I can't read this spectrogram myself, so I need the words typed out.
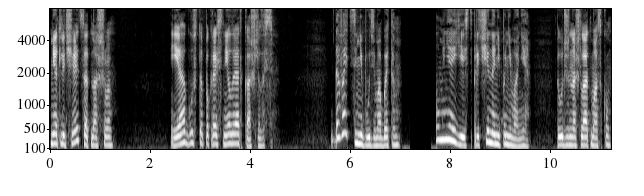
не отличается от нашего». Я густо покраснела и откашлялась. «Давайте не будем об этом. У меня есть причина непонимания». Тут же нашла отмазку.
